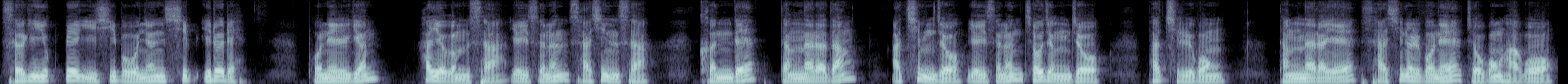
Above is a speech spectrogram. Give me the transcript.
서기 625년 11월에 보낼견 하여금사 여기서는 사신사 컨대 당나라당 아침조 여기서는 조정조 바칠공 당나라에 사신을 보내 조공하고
